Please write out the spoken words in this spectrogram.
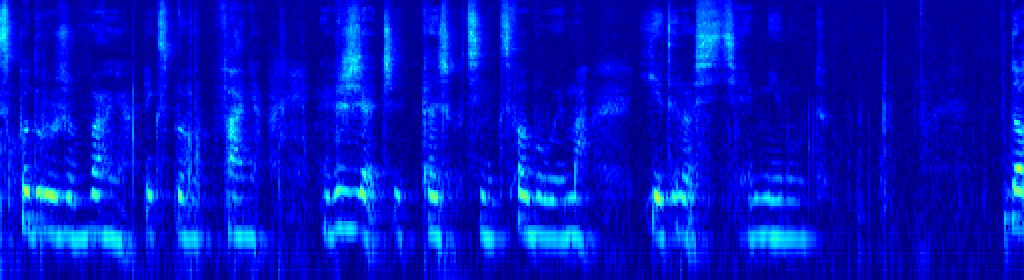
z podróżowania, eksplorowania rzeczy. Każdy odcinek z fabuły ma 11 minut. Do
